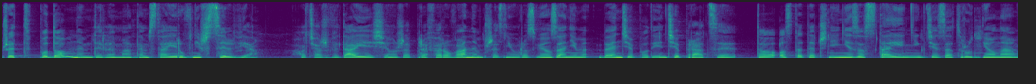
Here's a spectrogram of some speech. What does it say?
Przed podobnym dylematem staje również Sylwia, Chociaż wydaje się, że preferowanym przez nią rozwiązaniem będzie podjęcie pracy, to ostatecznie nie zostaje nigdzie zatrudniona,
